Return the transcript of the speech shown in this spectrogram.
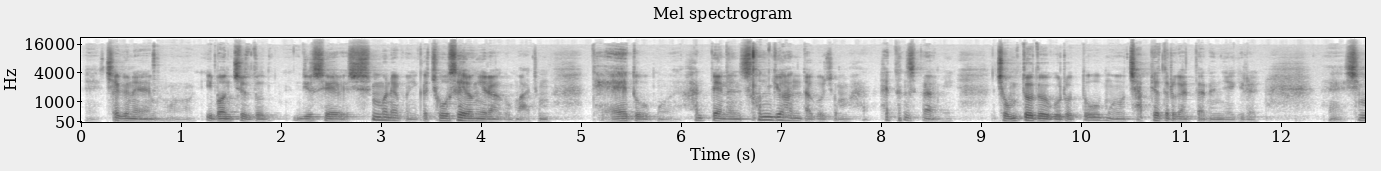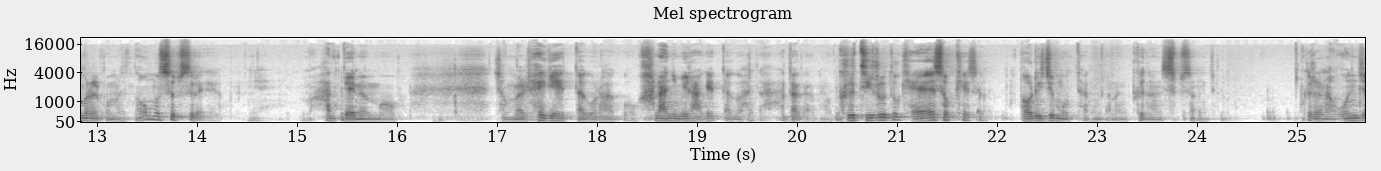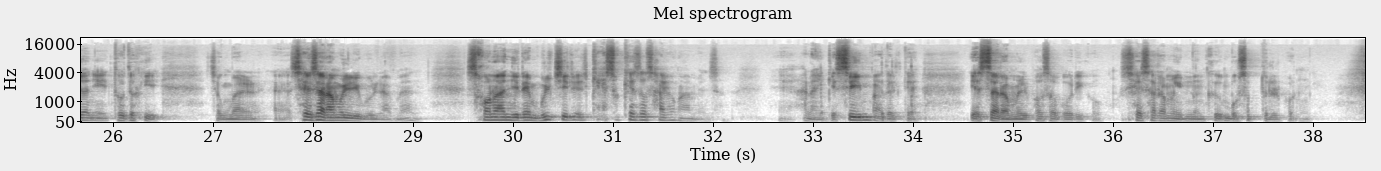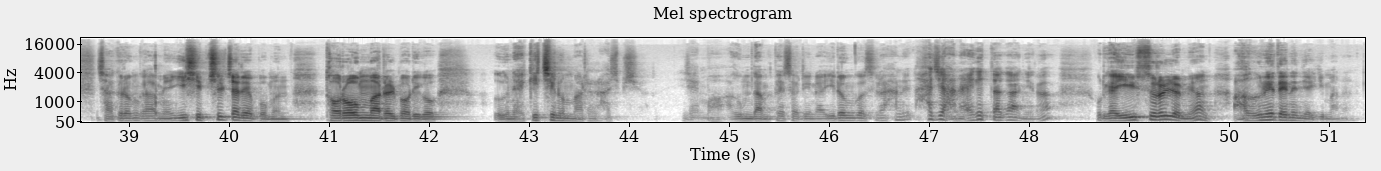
예, 최근에 뭐 이번 주도 뉴스에 신문에 보니까 조세영이라고 뭐좀 대도 뭐 한때는 선교한다고 좀 하- 했던 사람이 좀도둑으로 또 뭐 잡혀 들어갔다는 얘기를 예, 신문을 보면서 너무 씁쓸해요. 예, 뭐 한때는 뭐 정말 회개했다고 하고 하나님 일 하겠다고 하다, 하다가 뭐그 뒤로도 계속해서 버리지 못하는 거는 그런 습성들. 그러나 온전히 도덕이 정말 에, 새 사람을 입으려면 선한 일의 물질을 계속해서 사용하면서 예, 하나님께 쓰임 받을 때 옛 사람을 벗어버리고 새 사람을 입는 그 모습들을 보는 거예요. 자 그런가 하면 27절에 보면 더러운 말을 버리고 은혜 끼치는 말을 하십시오. 이제 뭐 음담패설이나 이런 것을 하지 않아야겠다가 아니라 우리가 입술을 열면 아 은혜 되는 얘기만 하는 게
